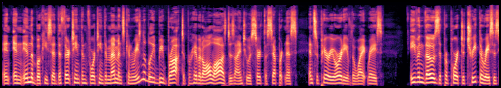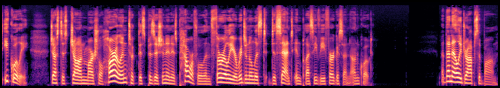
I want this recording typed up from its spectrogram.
and, in the book, he said the 13th and 14th Amendments can reasonably be brought to prohibit all laws designed to assert the separateness and superiority of the white race even those that purport to treat the races equally. Justice John Marshall Harlan took this position in his powerful and thoroughly originalist dissent in Plessy v. Ferguson. Unquote. But then Elie drops the bomb.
